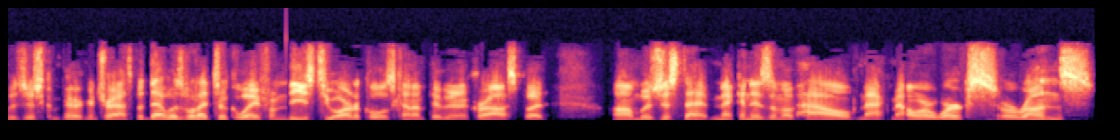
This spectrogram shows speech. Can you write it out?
with just compare and contrast. But that was what I took away from these two articles kind of pivoting across. But um, was just that mechanism of how Mac malware works or runs.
